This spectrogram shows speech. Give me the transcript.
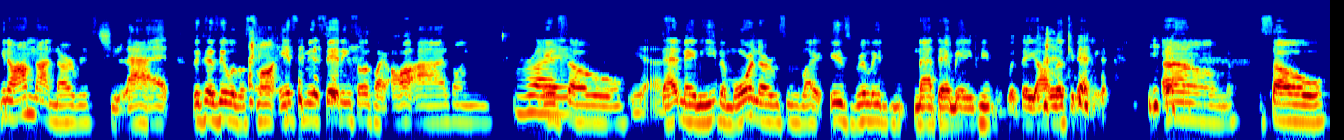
you know, I'm not nervous. She lied because it was a small, intimate setting. So it's like all eyes on you. Right. And so yeah. that made me even more nervous. It's like, it's really not that many people, but they all looking at me. yeah. Um, so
